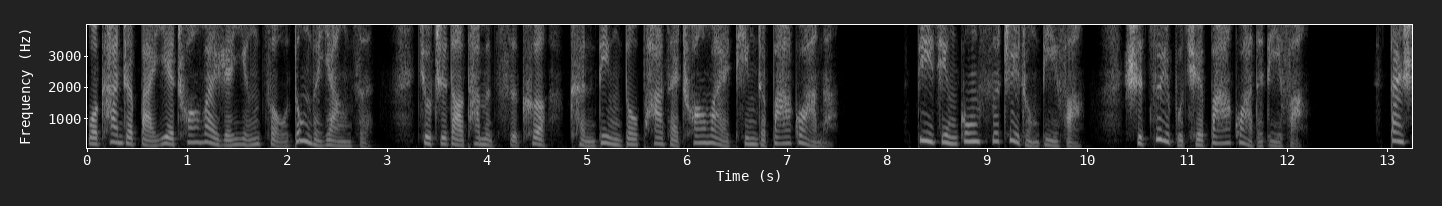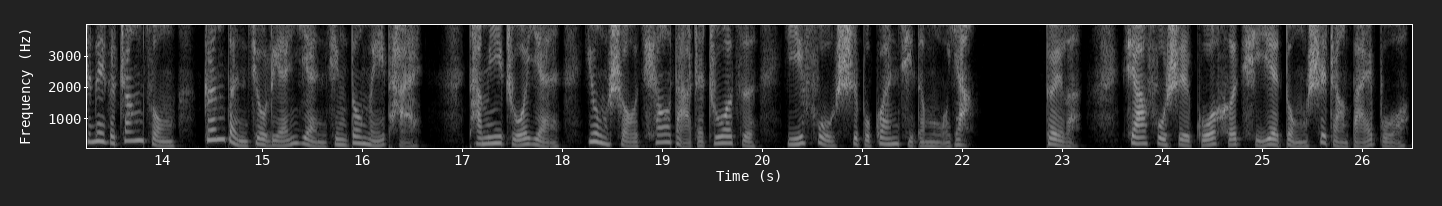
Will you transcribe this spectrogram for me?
我看着百叶窗外人影走动的样子，就知道他们此刻肯定都趴在窗外听着八卦呢。毕竟公司这种地方。是最不缺八卦的地方，但是那个张总根本就连眼睛都没抬，他眯着眼，用手敲打着桌子，一副事不关己的模样。对了，家父是国和企业董事长白博，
